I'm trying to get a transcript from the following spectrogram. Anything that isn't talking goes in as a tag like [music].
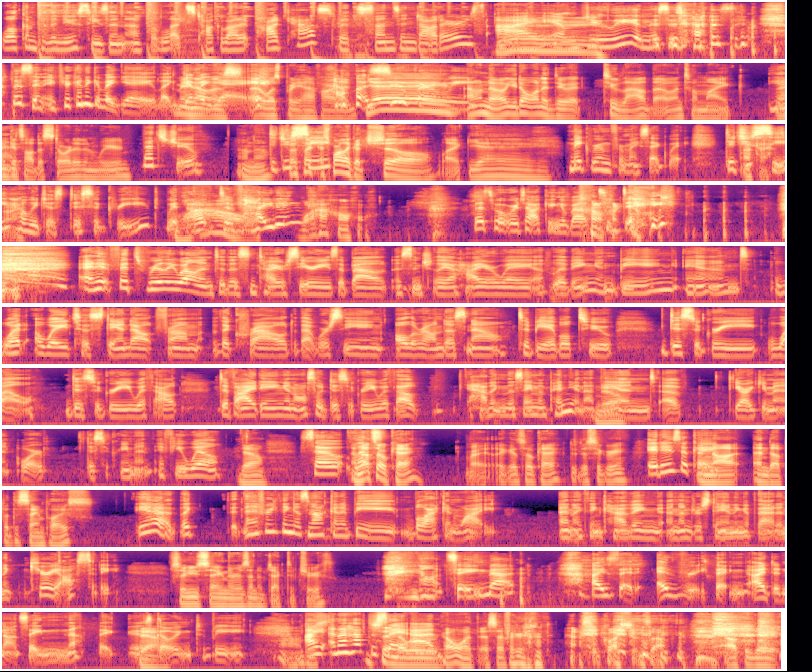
Welcome to the new season of the Let's Talk About It podcast with sons and daughters. I am Julie and this is [laughs] Addison. Listen, if you're going to give a yay, like give a was yay. that was pretty half-hearted. [laughs] That was super Yay! weak. I don't know. You don't want to do it too loud though until Mike. Then Yeah. it gets all distorted and weird. That's true. I don't know. Did you so it's Like, see- it's more like a chill, like yay. Make room for my segue. Did you Okay, see sorry. how we just disagreed without Wow. dividing? Wow. That's what we're talking about [laughs] Oh today. [laughs] and it fits really well into this entire series about essentially a higher way of living and being and what a way to stand out from the crowd that we're seeing all around us now to be able to disagree well, disagree without dividing and also disagree without having the same opinion at the end of the argument or disagreement, if you will. Yeah. So And that's okay. Right. Like it's okay to disagree It is okay. and not end up at the same place. yeah, like everything is not going to be black and white. And I think having an understanding of that and a curiosity. So are you saying there is an objective truth? [laughs] I'm not saying that. [laughs] I said everything. I did not say nothing is Yeah. going to be. Well, I and I have to say, know where we were going with this. I figured [laughs] I'd ask some questions out, [laughs] out the gate.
